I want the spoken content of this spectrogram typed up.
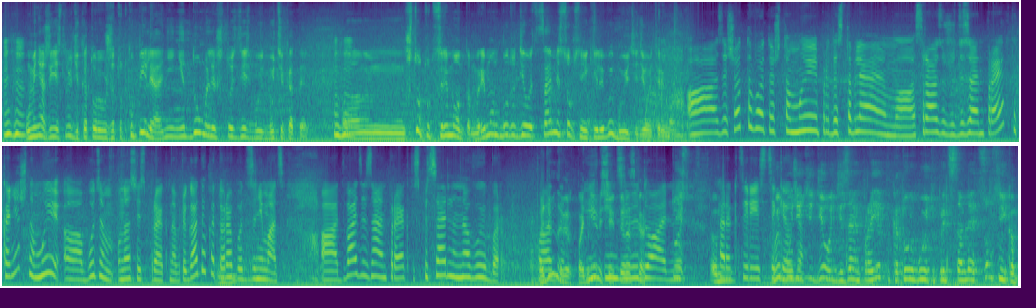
У меня же есть люди, которые уже тут купили, они не думали, что здесь будет бутик-отель. Эм, Что тут с ремонтом? Ремонт будут делать сами собственники или вы будете делать ремонт? А за счет того, то, что мы предоставляем а, сразу же дизайн проекта, конечно, мы а, будем, у нас есть проектная бригада, которая будет заниматься. А, Два дизайн-проекта специально на выбор. Пойдем наверх, поднимемся, и ты расскажешь. То есть, характеристики Вы уже. будете делать дизайн проекта, который будете представлять собственникам,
